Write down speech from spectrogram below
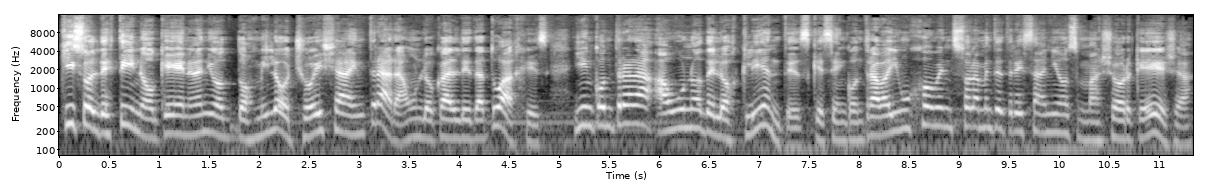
Quiso el destino que en el año 2008 ella entrara a un local de tatuajes y encontrara a uno de los clientes que se encontraba ahí, un joven solamente tres años mayor que ella,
